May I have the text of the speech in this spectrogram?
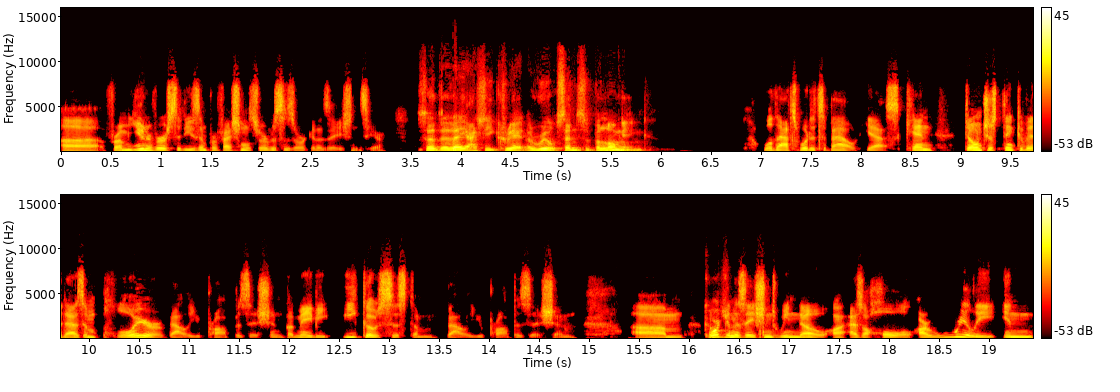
uh, from universities and professional services organizations here. So that they actually create a real sense of belonging. Well, that's what it's about. Yes. Can don't just think of it as employer value proposition, but maybe ecosystem value proposition. Um, gotcha. Organizations we know uh, as a whole are really in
